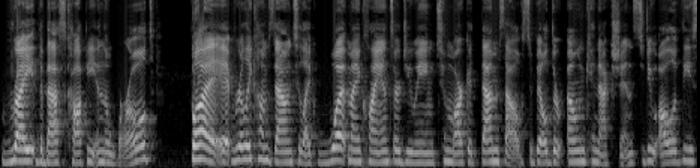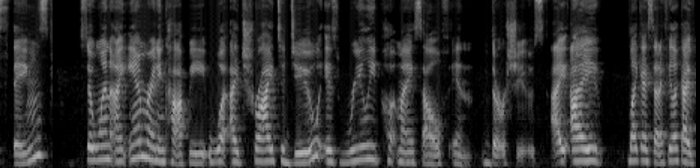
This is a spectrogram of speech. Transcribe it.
write the best copy in the world, but it really comes down to like what my clients are doing to market themselves, to build their own connections, to do all of these things. So when I am writing copy, what I try to do is really put myself in their shoes. I, I like I said, I feel like I've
